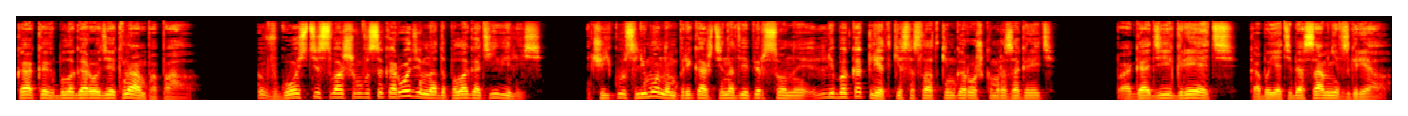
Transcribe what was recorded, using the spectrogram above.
Как их благородие к нам попал?» «В гости с вашим высокородием, надо полагать, явились. Чайку с лимоном прикажете на две персоны, либо коклетки со сладким горошком разогреть». «Погоди греть, кабы я тебя сам не взгрел.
